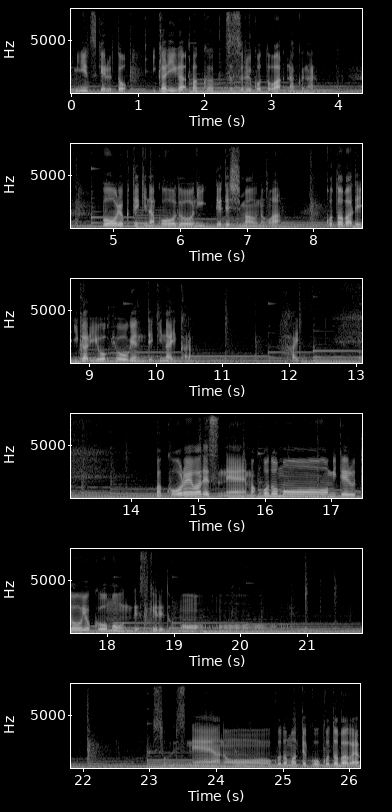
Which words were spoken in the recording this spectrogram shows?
身につけると怒りが爆発することはなくなる暴力的な行動に出てしまうのは言葉で怒りを表現できないから。はい。まあ、これはですね、まあ、子供を見てるとよく思うんですけれども、そうですねあの子供ってこう言葉が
